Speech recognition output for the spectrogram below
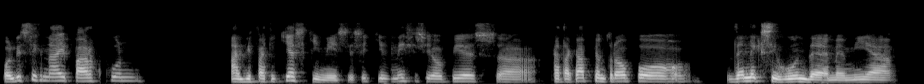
πολύ συχνά υπάρχουν αντιφατικές κινήσεις ή κινήσεις οι οποίες κατά κάποιον τρόπο δεν εξηγούνται με μια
